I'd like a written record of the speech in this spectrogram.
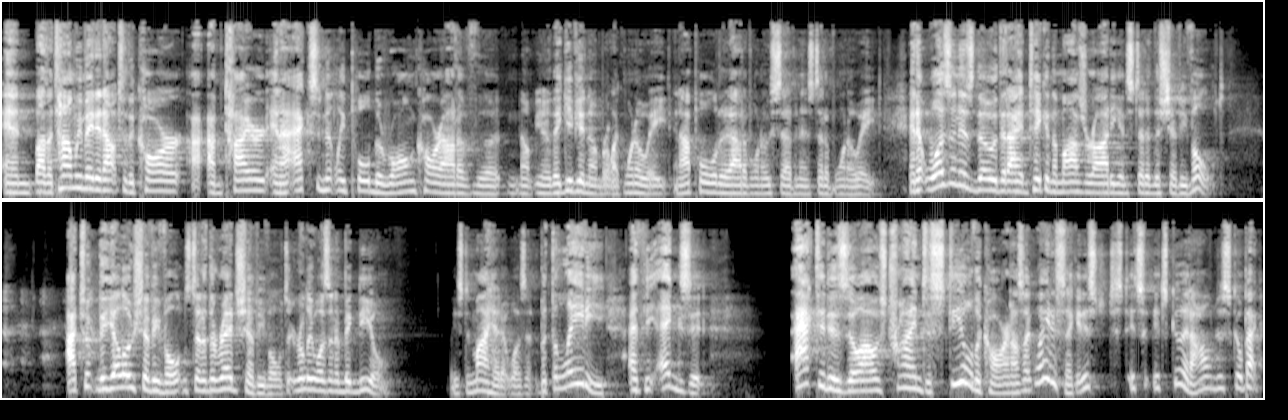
And by the time we made it out to the car, I, am tired, and I accidentally pulled the wrong car out of the, you know, they give you a number like 108, and I pulled it out of 107 instead of 108. And it wasn't as though that I had taken the Maserati instead of the Chevy Volt. I took the yellow Chevy Volt instead of the red Chevy Volt. It really wasn't a big deal. At least in my head, it wasn't. But the lady at the exit acted as though I was trying to steal the car. And I was like, wait a second, it's just, it's, it's good. I'll just go back.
